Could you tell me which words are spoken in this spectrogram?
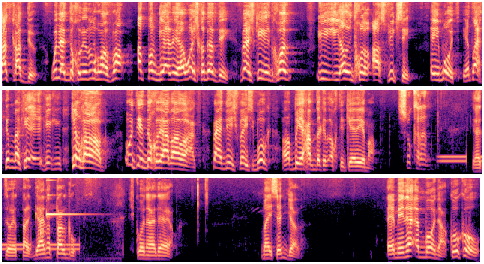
4 4 2 ولا تدخلي للغرفه اطلقي عليها. واش قدرتي باش كي يدخل يدخل asphyxié يموت يطيح تما كي كي- كي الغراب. وأنت تدخلي على روحك ما عنديش فيسبوك ربي يحفظك الأخت الكريمة. شكرا. قالت له يطلق قال نطلقوا شكون هذايا ماسنجر أمينة أمونة. كوكو.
